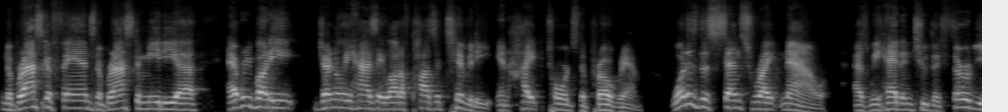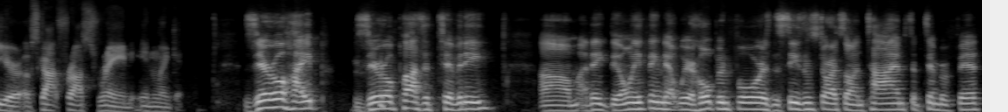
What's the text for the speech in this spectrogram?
Nebraska fans, Nebraska media, everybody generally has a lot of positivity and hype towards the program. What is the sense right now as we head into the third year of Scott Frost's reign in Lincoln? Zero hype, zero positivity. Um, I think the only thing that we're hoping for is the season starts on time, September 5th,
